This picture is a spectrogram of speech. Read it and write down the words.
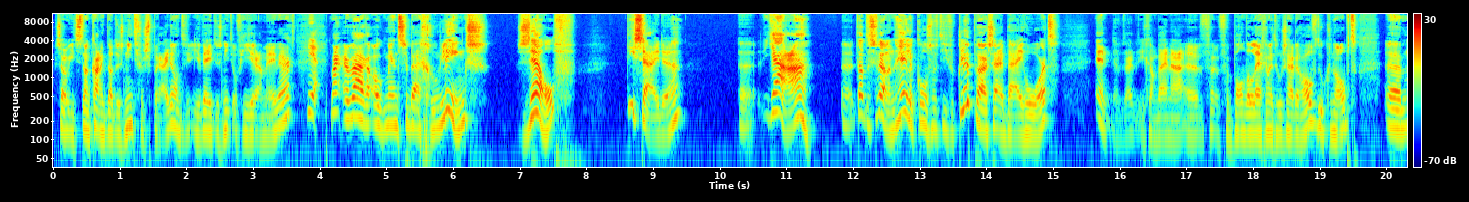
zoiets, dan kan ik dat dus niet verspreiden. Want je weet dus niet of je hier aan meewerkt. Ja. Maar er waren ook mensen bij GroenLinks zelf die zeiden: eh, ja, eh, dat is wel een hele conservatieve club waar zij bij hoort. En eh, je kan bijna ver- verbanden leggen met hoe zij haar hoofddoek knoopt. Ehm,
